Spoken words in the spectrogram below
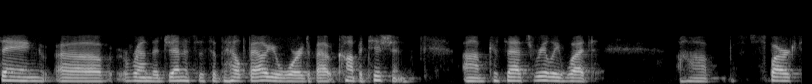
saying uh, around the genesis of the Health Value Award about competition, because um, that's really what uh, sparked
